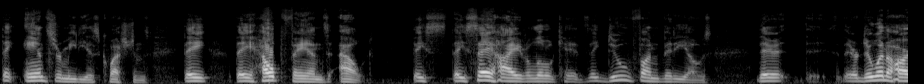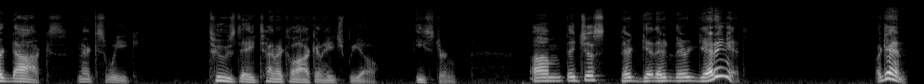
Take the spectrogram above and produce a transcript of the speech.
They answer media's questions. They they help fans out. They they say hi to little kids. They do fun videos. They're they're doing Hard Knocks next week, Tuesday, ten o'clock on HBO Eastern. Um, they just they're they're they're getting it. Again,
